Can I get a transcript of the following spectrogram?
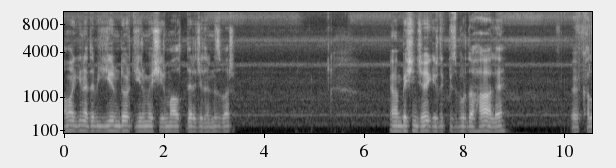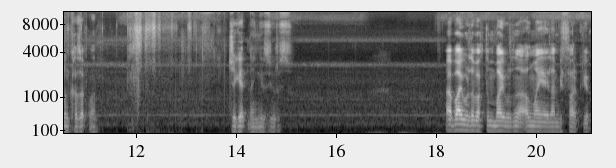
ama yine de bir 24, 25, 26 dereceleriniz var. Yani 5. aya girdik biz burada hale kalın kazakla ceketle geziyoruz. Ha Bayburt'a baktım Bayburt'un Almanya ile bir farkı yok.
